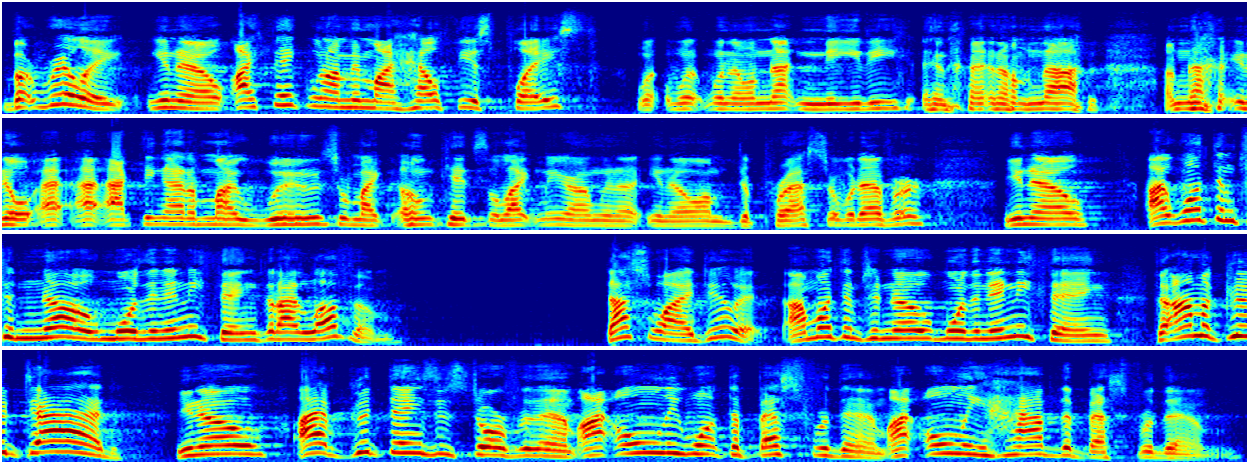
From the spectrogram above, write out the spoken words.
But really, you know, I think when I'm in my healthiest place, when, when I'm not needy and, and, I'm not, I'm not, you know, acting out of my wounds for my own kids to like me or I'm going to, you know, I'm depressed or whatever, you know, I want them to know more than anything that I love them. That's why I do it. I want them to know more than anything that I'm a good dad. You know, I have good things in store for them. I only want the best for them. I only have the best for them.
